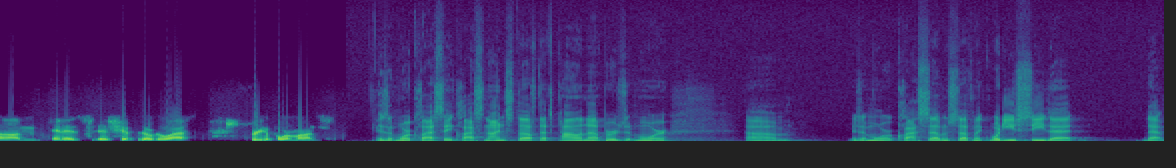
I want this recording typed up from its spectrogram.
um, and it's, it's shifted over the last three to four months. Is it more Class Eight, Class Nine stuff that's piling up, or is it more, um, is it more Class Seven stuff? Like, what do you see that that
